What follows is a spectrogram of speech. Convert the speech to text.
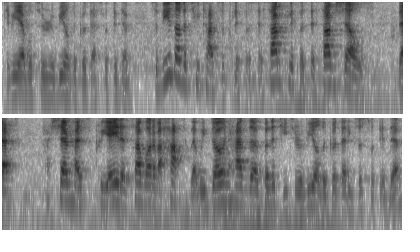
to be able to reveal the good that's within them. So these are the two types of klippos. There's some klippos, there's some shells that Hashem has created somewhat of a husk that we don't have the ability to reveal the good that exists within them.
